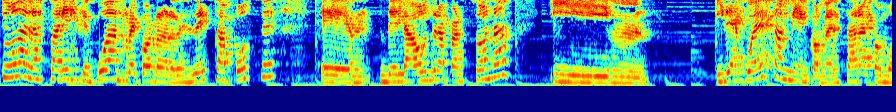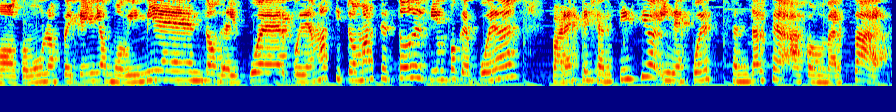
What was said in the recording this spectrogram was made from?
todas las áreas que puedan recorrer desde esa pose eh, de la otra persona y mm, y después también comenzar a como, como unos pequeños movimientos del cuerpo y demás y tomarse todo el tiempo que puedan para este ejercicio y después sentarse a conversar,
